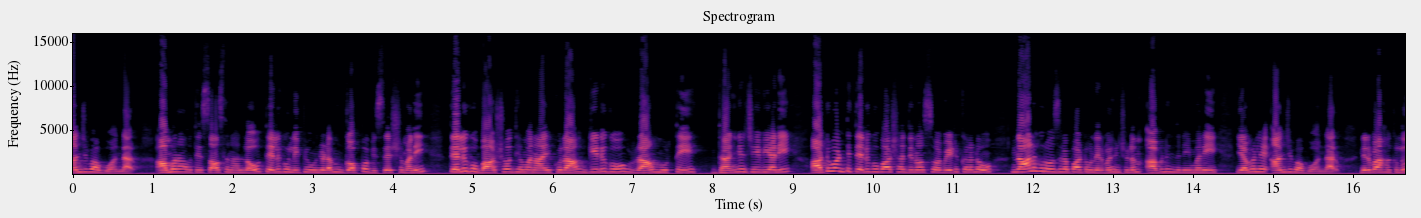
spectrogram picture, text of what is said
అంజిబాబు అన్నారు. అమరావతి శాసనాల్లో తెలుగు లిపి ఉండడం గొప్ప విశేషమని తెలుగు భాషోద్యమ నాయకుల గిడుగు రామ్మూర్తి ధన్యజీవి అని అటువంటి తెలుగు భాషా దినోత్సవ వేడుకలను నాలుగు రోజుల పాటు నిర్వహించడం అభినందనీయమని ఎమ్మెల్యే అంజిబాబు అన్నారు. నిర్వాహకులు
